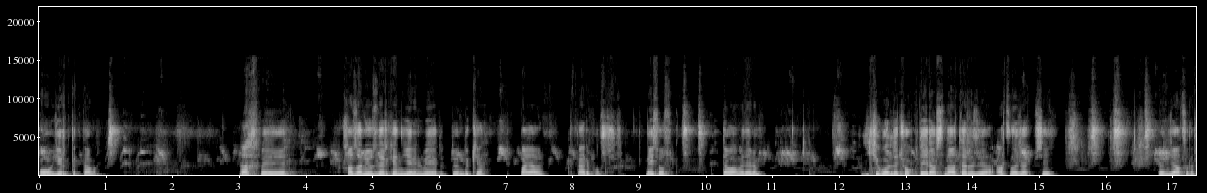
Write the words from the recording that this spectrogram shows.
O yırttık tamam. Ah be. kazanıyoruz derken yenilmeye döndük ya. Bayağı garip oldu işte. Neyse olsun. Devam edelim. İki gol de çok değil aslında atarız ya. Atılacak bir şey. Bence atılır.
